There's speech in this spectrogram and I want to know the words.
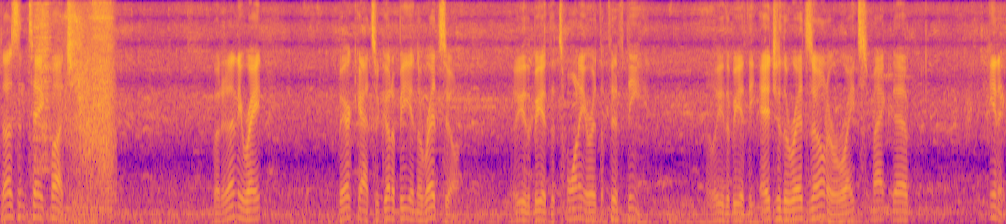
Doesn't take much. But at any rate, Bearcats are going to be in the red zone. They'll either be at the 20 or at the 15. They'll either be at the edge of the red zone or right smack dab in it.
